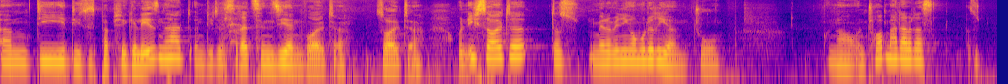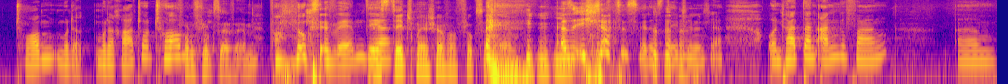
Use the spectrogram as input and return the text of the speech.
ähm, die dieses Papier gelesen hat und die das rezensieren wollte, sollte. Und ich sollte das mehr oder weniger moderieren, so. Genau. Und Torben hat aber das, also Torben, Moder Moderator Torben Von Flux FM. vom Flux FM, der der, Stage Manager von Flux FM. also ich dachte, es wäre der Stage Manager. Und hat dann angefangen, ähm,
